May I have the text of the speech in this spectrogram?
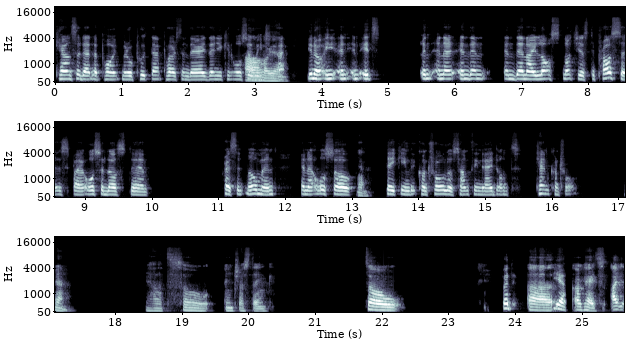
cancel that appointment or put that person there then you can also oh, reach yeah. that you know and, and, and it's and and uh, and then and then I lost not just the process, but I also lost the present moment, and I also yeah. taking the control of something that I don't can control. Yeah, yeah, that's so interesting. So, but uh, yeah, okay. So I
